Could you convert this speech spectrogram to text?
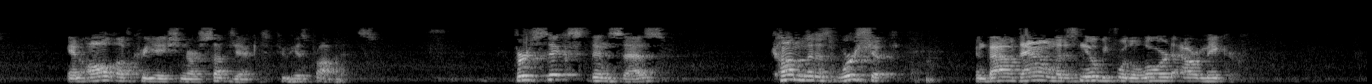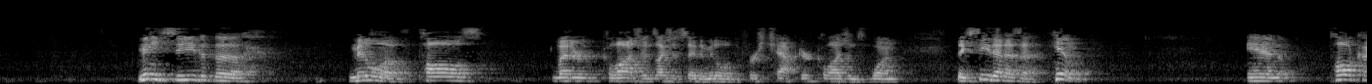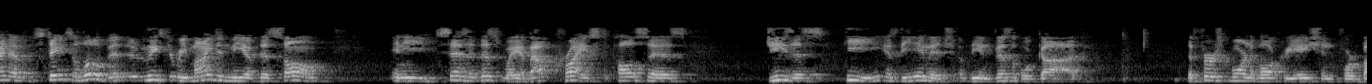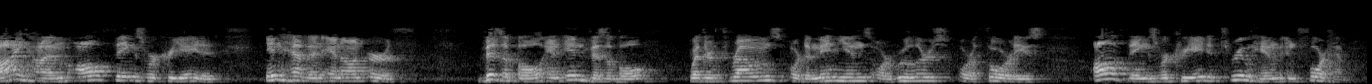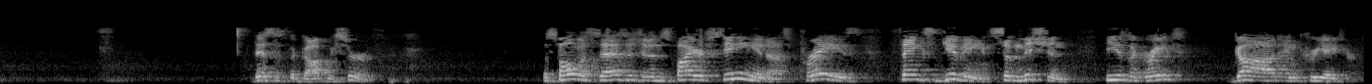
And all of creation are subject to His providence. Verse 6 then says, Come, let us worship and bow down, let us kneel before the Lord our Maker. Many see that the middle of Paul's letter, Colossians, I should say the middle of the first chapter, Colossians 1, they see that as a hymn. And Paul kind of states a little bit, at least it reminded me of this psalm, and he says it this way about Christ. Paul says, Jesus, he is the image of the invisible God, the firstborn of all creation, for by him all things were created in heaven and on earth, visible and invisible, whether thrones or dominions or rulers or authorities, all things were created through him and for him. This is the God we serve. The psalmist says it should inspire singing in us, praise, thanksgiving, submission. He is a great God and creator.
